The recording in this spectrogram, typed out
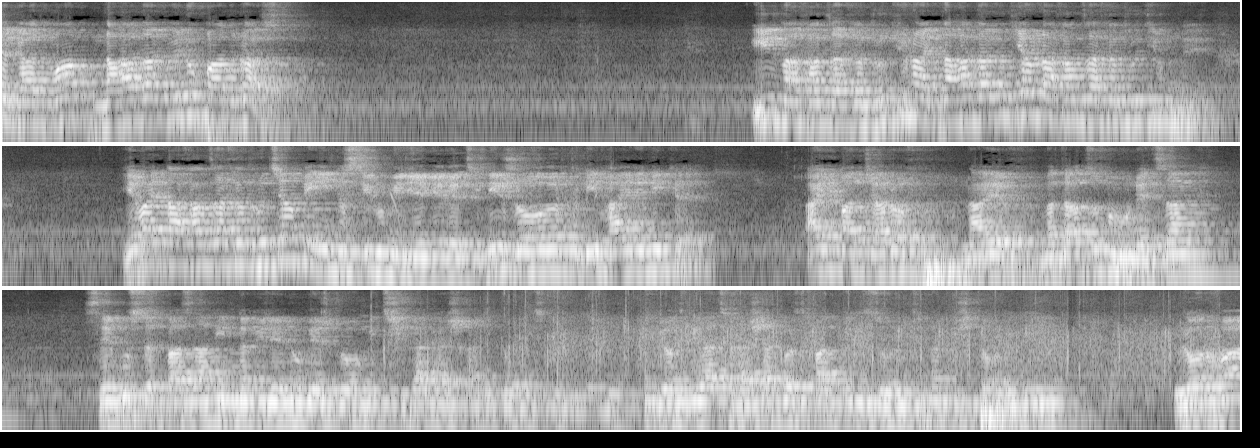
նկատմամբ նահատակվելու պատրաստ։ Իր նախանձախնդրությունը այդ նահատակության նախանձախնդրությունն է։ Եվ այդ նախանձախնդրությամբ է ինքը սիրում իր եկեղեցին, իր ժողովուրդն, իր հայրենիքը։ Այդ պատճառով նաև մտածումը ունեցանք Սևու Սրբազանին նվիրելու մեր կողմից Շիրակ աշխարհի կողմից նվիրելու։ 7 հրաշագործ պատկերի զորությունը միշտ լինի լորվա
